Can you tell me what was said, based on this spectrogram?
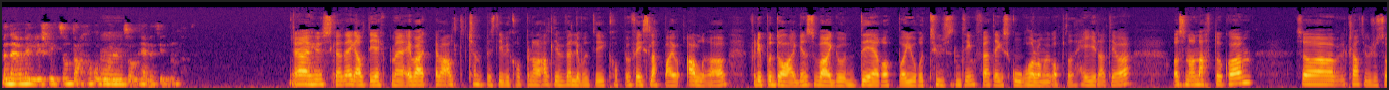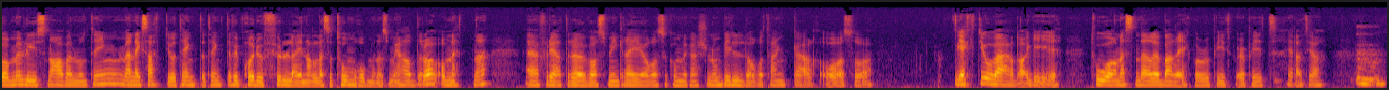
Men det er jo veldig slitsomt da, å gå Mm. rundt sånn hele tiden. Ja, jeg husker at jeg alltid gikk med Jeg var, jeg var alltid kjempestiv i kroppen og hadde alltid veldig vondt i kroppen, for jeg slappa jo aldri av. Fordi på dagen så var jeg jo der oppe og gjorde tusen ting for at jeg skulle holde meg opptatt hele tida. Og så når natta kom, så klarte jeg jo ikke å sove med lysene av eller noen ting. Men jeg satt jo og tenkte og tenkte, for jeg prøvde jo å fylle inn alle disse tomrommene som jeg hadde da, om nettene. Eh, fordi at det var så mye greier, og så kom det kanskje noen bilder og tanker, og så gikk det jo hver dag i to år nesten der det bare gikk på repeat på repeat hele tida. Mm.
